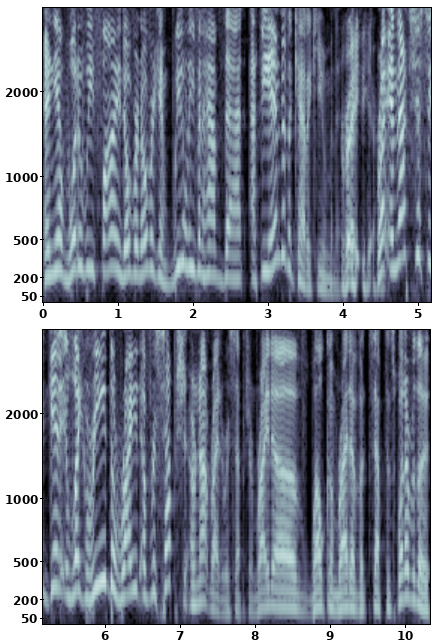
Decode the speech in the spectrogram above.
And yet, what do we find over and over again? We don't even have that at the end of the catechumenate. Right. Yeah. Right. And that's just to get it like read the rite of reception or not rite of reception, rite of welcome, rite of acceptance, whatever the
